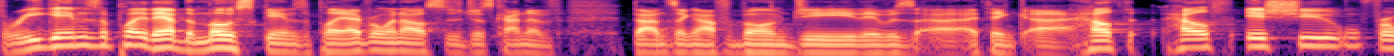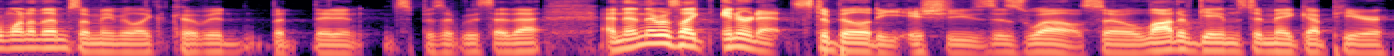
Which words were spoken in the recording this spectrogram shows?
three games to play. They have the most games to play. Everyone else is just kind of bouncing off of OMG. There was, uh, I think, a health health issue for one of them, so maybe like COVID, but they didn't specifically say that. And then there was like internet stability issues as well. So a lot of games to make up here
